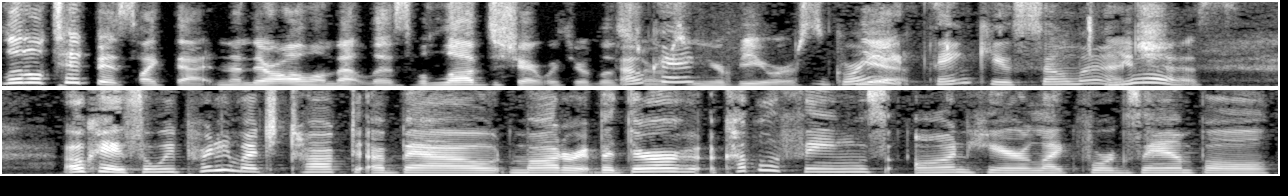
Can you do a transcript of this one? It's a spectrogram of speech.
Little tidbits like that. And then they're all on that list. Would love to share it with your listeners okay. and your viewers. Great. Yeah. Thank you so much. Yes. Okay, so we pretty much talked about moderate, but there are a couple of things on here, like, for example,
